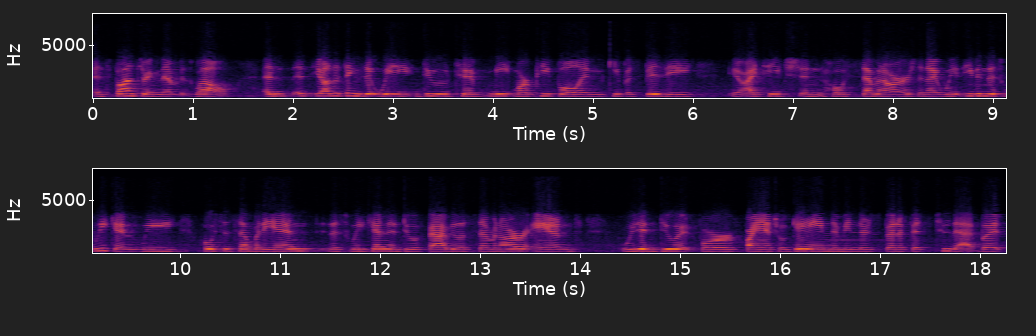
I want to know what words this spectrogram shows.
and sponsoring them as well and the other things that we do to meet more people and keep us busy you know I teach and host seminars and I we even this weekend we hosted somebody in this weekend and do a fabulous seminar and we didn't do it for financial gain. I mean there's benefits to that but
